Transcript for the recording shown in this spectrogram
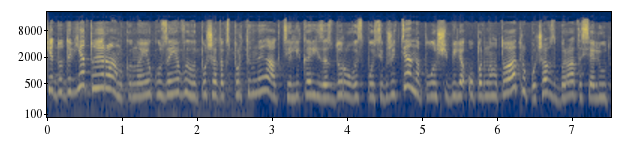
Ще до 9 ранку, на яку заявили початок спортивної акції «Лікарі за здоровий спосіб життя» на площі біля оперного театру почав збиратися люд.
